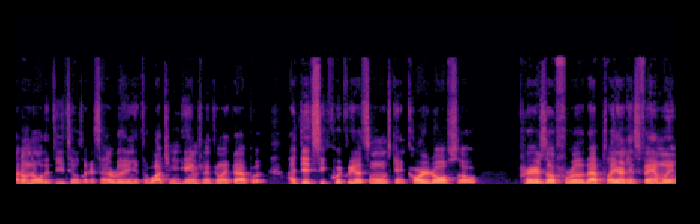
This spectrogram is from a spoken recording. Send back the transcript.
I don't know all the details. Like I said, I really didn't get to watch any games or anything like that, but I did see quickly that someone was getting carted off. So prayers up for that player and his family.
